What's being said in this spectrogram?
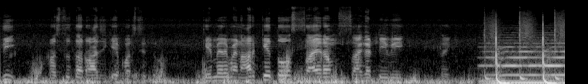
ఇది ప్రస్తుత రాజకీయ పరిస్థితులు. కెమెరామెన్ ఆర్కేతో Sairam Sagar TV. Thank you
